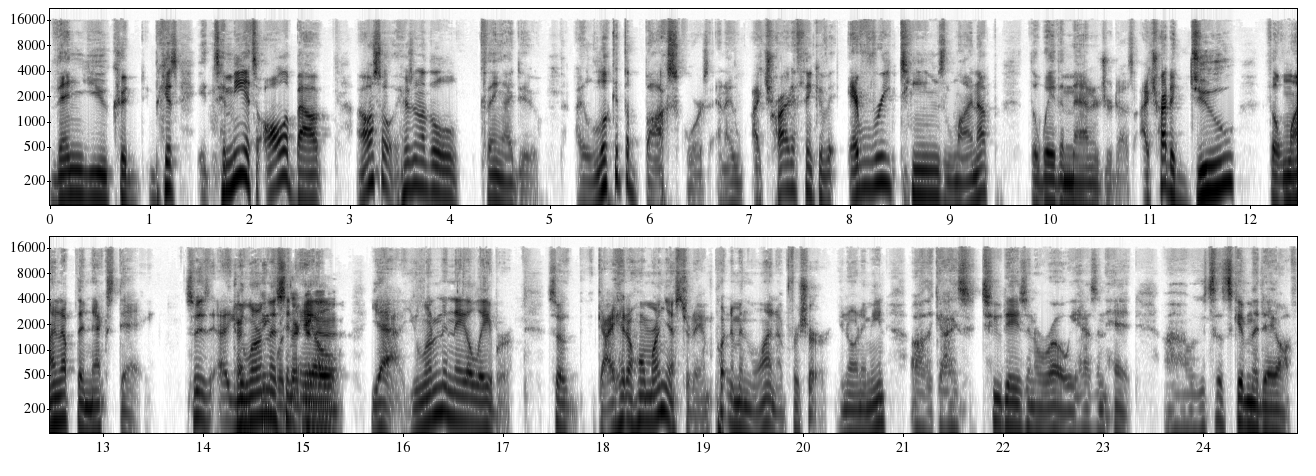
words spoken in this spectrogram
then you could, because it, to me, it's all about. I also, here's another little thing I do. I look at the box scores and I, I try to think of every team's lineup the way the manager does. I try to do the lineup the next day. So uh, you learn this in AL. Gonna... Yeah, you learn in AL LABR. So guy hit a home run yesterday. I'm putting him in the lineup for sure. You know what I mean? Oh, the guy's two days in a row he hasn't hit. Uh, let's, let's give him the day off.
